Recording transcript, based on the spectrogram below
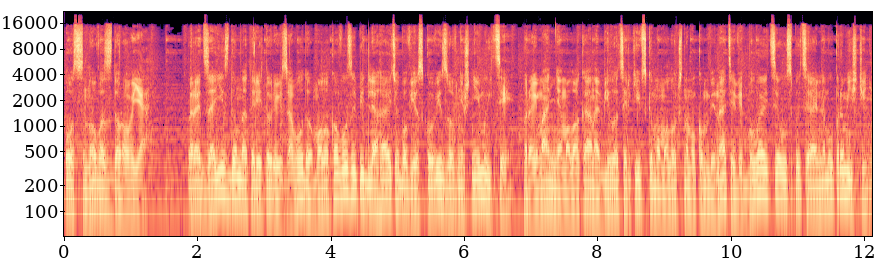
основа здоров'я. Перед заїздом на територію заводу молоковози підлягають обов'язковій зовнішній митці. Приймання молока на білоцерківському молочному комбінаті відбувається у спеціальному приміщенні.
